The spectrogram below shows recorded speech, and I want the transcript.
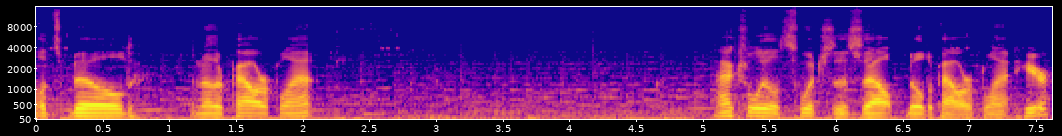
Let's build another power plant. Actually, let's switch this out, build a power plant here.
